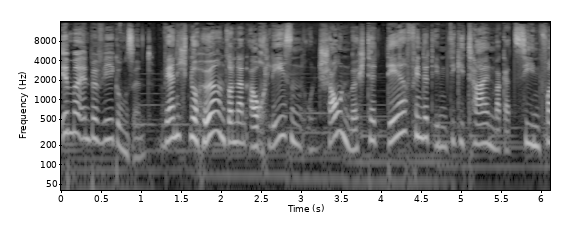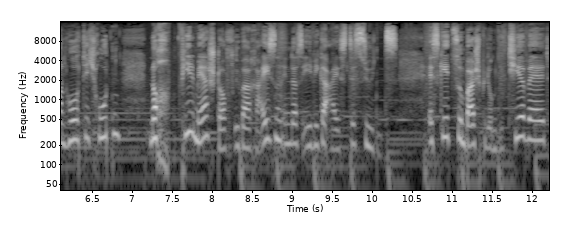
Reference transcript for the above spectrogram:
immer in Bewegung sind. Wer nicht nur hören, sondern auch lesen und schauen möchte, der findet im digitalen Magazin von Hurtigruten noch viel mehr Stoff über Reisen in das ewige Eis des Südens. Es geht zum Beispiel um die Tierwelt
